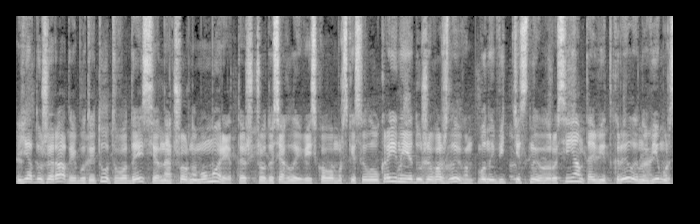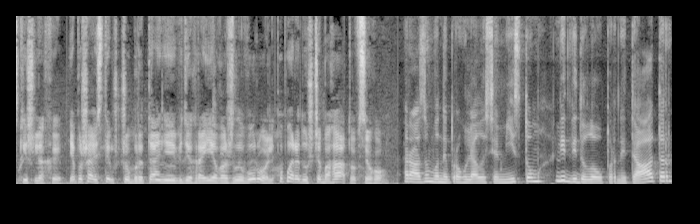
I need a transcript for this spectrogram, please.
Я дуже радий бути тут, в Одесі, на Чорному морі. Те, що досягли військово-морські сили України, є дуже важливим. Вони відтіснили росіян та відкрили нові морські шляхи. Я пишаюсь тим, що Британія відіграє важливу роль. Попереду ще багато всього. Разом вони прогулялися містом, відвідали оперний театр.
